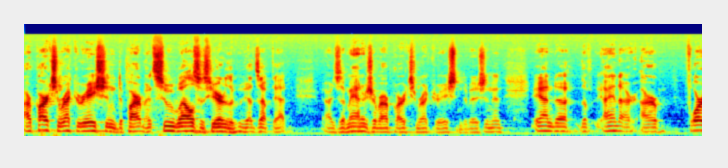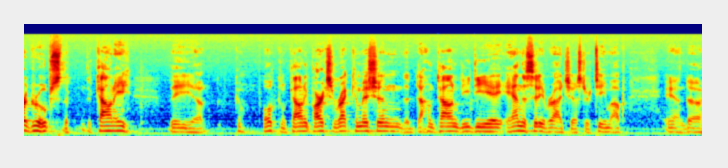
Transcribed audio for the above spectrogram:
Our Parks and Recreation Department, Sue Wells is here, who heads up that as the manager of our Parks and Recreation Division. And, and, uh, the, and our, our four groups, the, the county, the uh, Oakland County Parks and Rec Commission, the downtown DDA, and the city of Rochester team up. And uh,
